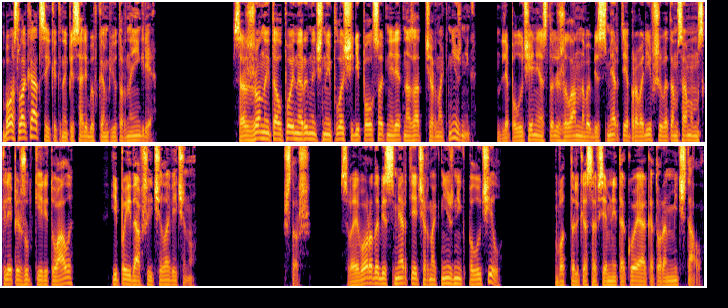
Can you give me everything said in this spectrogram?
Босс локации, как написали бы в компьютерной игре. Сожженный толпой на рыночной площади полсотни лет назад чернокнижник для получения столь желанного бессмертия, проводивший в этом самом склепе жуткие ритуалы и поедавший человечину. Что ж, своего рода бессмертие чернокнижник получил, вот только совсем не такое, о котором мечтал.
